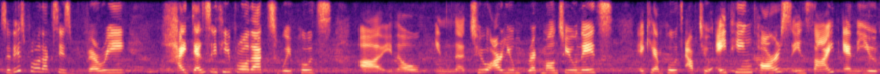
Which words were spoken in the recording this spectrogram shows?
So this product is very high density products. We put, uh, you know, in two RU rack mount units, it can put up to 18 cars inside, and you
